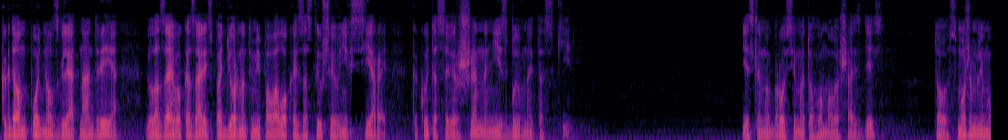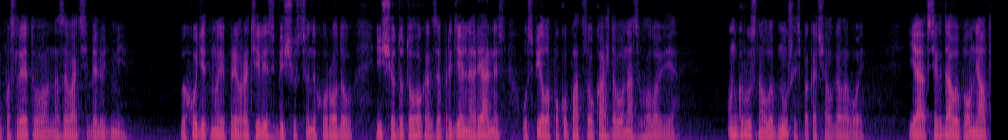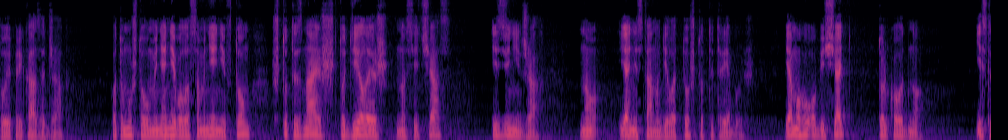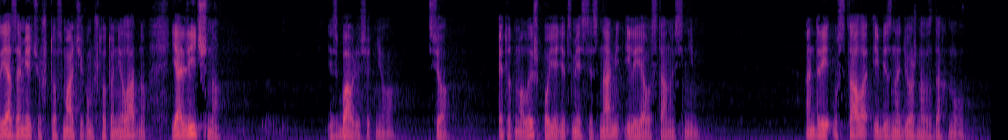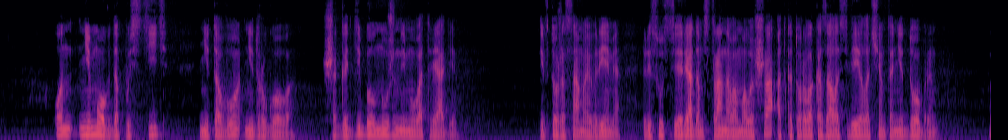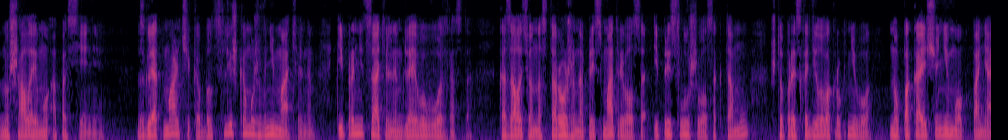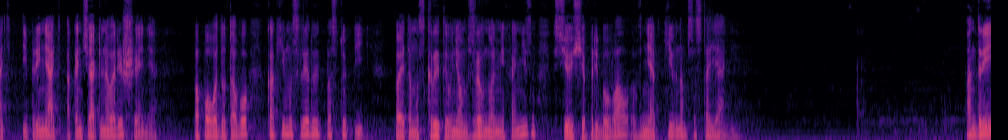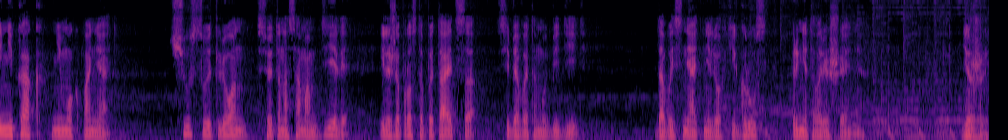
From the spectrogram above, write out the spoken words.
Когда он поднял взгляд на Андрея, глаза его казались подернутыми поволокой, застывшей в них серой, какой-то совершенно неизбывной тоски. Если мы бросим этого малыша здесь, то сможем ли мы после этого называть себя людьми? Выходит, мы превратились в бесчувственных уродов еще до того, как запредельная реальность успела покупаться у каждого у нас в голове. Он грустно улыбнувшись, покачал головой. «Я всегда выполнял твои приказы, Джак, потому что у меня не было сомнений в том, что ты знаешь, что делаешь, но сейчас... Извини, Джак, но я не стану делать то, что ты требуешь. Я могу обещать только одно — если я замечу, что с мальчиком что-то неладно, я лично избавлюсь от него. Все. Этот малыш поедет вместе с нами, или я устану с ним. Андрей устало и безнадежно вздохнул. Он не мог допустить ни того, ни другого. Шагади был нужен ему в отряде. И в то же самое время присутствие рядом странного малыша, от которого, казалось, веяло чем-то недобрым – внушало ему опасение. Взгляд мальчика был слишком уж внимательным и проницательным для его возраста. Казалось, он настороженно присматривался и прислушивался к тому, что происходило вокруг него, но пока еще не мог понять и принять окончательного решения по поводу того, как ему следует поступить, поэтому скрытый в нем взрывной механизм все еще пребывал в неактивном состоянии. Андрей никак не мог понять, чувствует ли он все это на самом деле, или же просто пытается себя в этом убедить, дабы снять нелегкий груз принятого решения. «Держи».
